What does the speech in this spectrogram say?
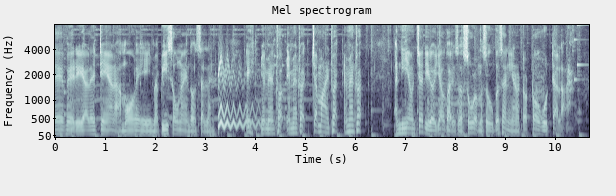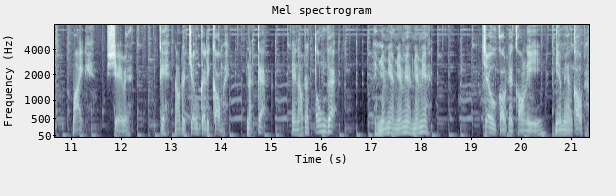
level တွေကလည်းတင်ရတာမောပဲမပြီးဆုံးနိုင်တော့ဇလန်အေးမြန်မြန်ထွက်မြန်မြန်ထွက်ကြက်မိုင်ထွက်မြန်မြန်ထွက်အနီအောင်ကြက်တွေတော့ရောက်သွားပြီဆိုတော့စိုးရမစိုးဘူးပတ်စံနေရတော့တော်တော်ကိုတက်လာတာမိုက်တယ် share ပဲကဲနောက်တစ်ကြက်ဥကက်တွေကောက်မယ်နှစ်ကက်အဲနောက်တစ်သုံးကက်အဲမြန်မြန်မြန်မြန်မြန်မြန်ကြက်ဥကောက်တဲ့ကောင်လေးမြန်မြန်ကောက်တာ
